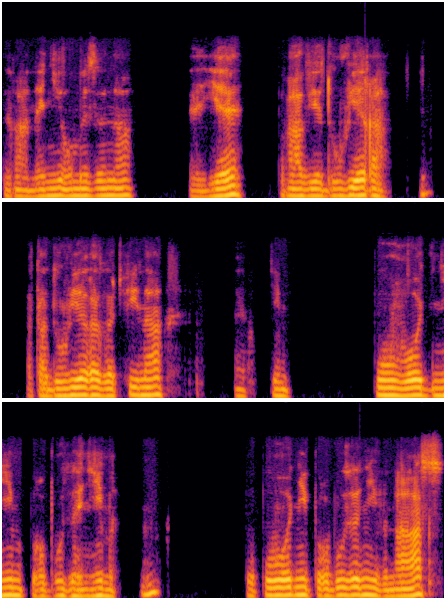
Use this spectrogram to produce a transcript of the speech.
která není omezena, je právě důvěra. A ta důvěra začíná tím původním probuzením. To původní probuzení v nás,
